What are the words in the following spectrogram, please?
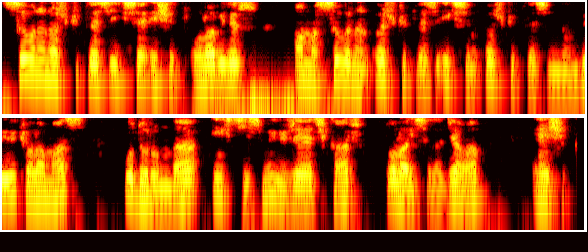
Sıvının öz kütlesi X'e eşit olabilir. Ama sıvının öz kütlesi X'in öz kütlesinden büyük olamaz. Bu durumda X cismi yüzeye çıkar. Dolayısıyla cevap E şıkkı.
